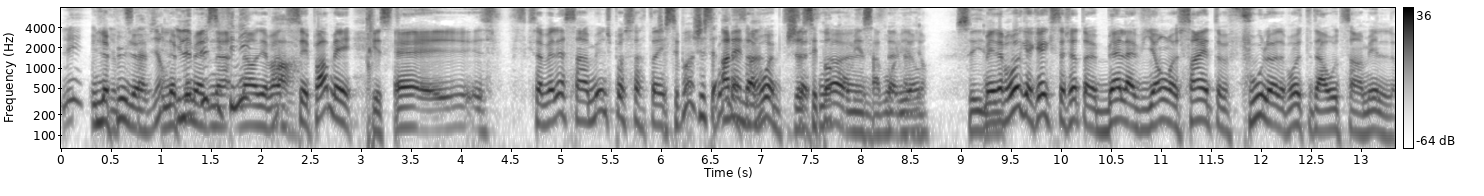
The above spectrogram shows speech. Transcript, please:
lui? Il l'a plus, là. avion. Il l'a plus, c'est fini? Non, il a vendu Ah, ses parts, mais. Triste. Euh, Est-ce que ça valait 100 000? Je suis pas certain. Je sais pas, je sais, honnêtement, je sais pas combien ça vaut un avion? Mais d'après moi, quelqu'un qui s'achète un bel avion euh, sans être fou, d'après moi, t'es en haut de 100 000. Là.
